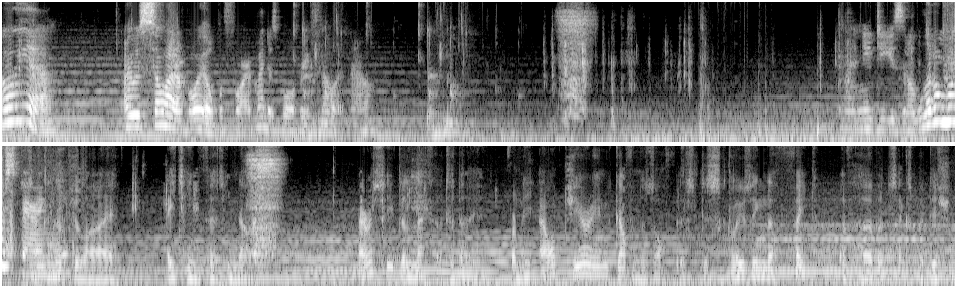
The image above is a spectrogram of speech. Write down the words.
Oh yeah, I was so out of oil before, I might as well refill it now. I need to use it a little more 2nd sparingly. of July, 1839. I received a letter today from the Algerian governor's office disclosing the fate of Herbert's expedition.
